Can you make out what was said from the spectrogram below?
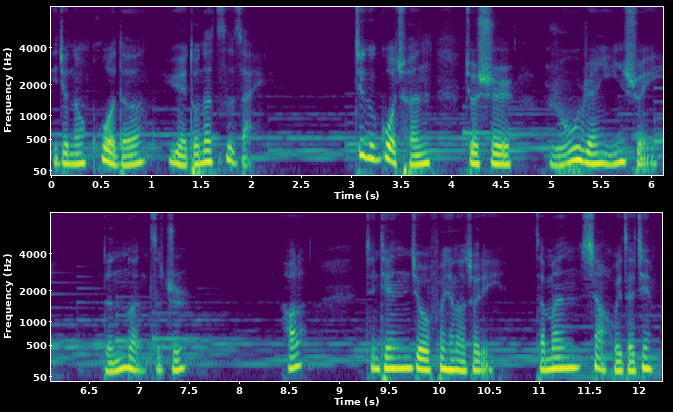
也就能获得越多的自在，这个过程就是如人饮水，冷暖自知。好了，今天就分享到这里，咱们下回再见。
